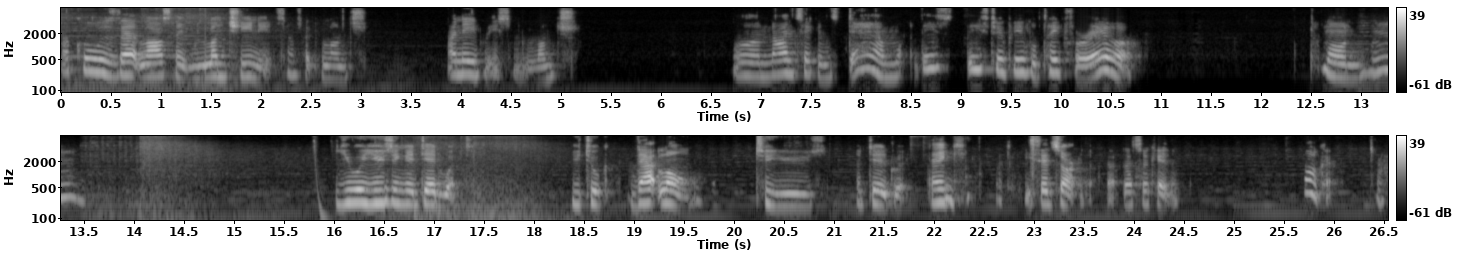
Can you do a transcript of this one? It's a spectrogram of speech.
How cool is that last name? Lunchini. It sounds like lunch. I need me some lunch. Oh, nine seconds. Damn, these these two people take forever. Come on, man. You were using a dead weight. You took that long to use a dead weight. Thank you. He said sorry. That, that's okay then. Okay. okay.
